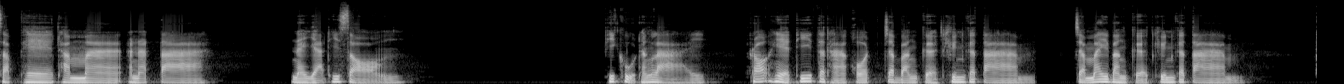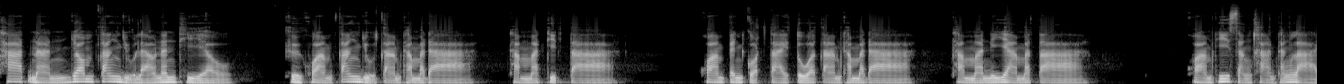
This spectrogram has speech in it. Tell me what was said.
สัพเพธรรมาอนัตตา นัยะที่สองพิขุทั้งหลาย เพราะเหตุที่ตถาคตจะบังเกิดขึ้นก็ตาม จะไม่บังเกิดขึ้นก็ตาม ธาตุนั้นย่อมตั้งอยู่แล้วนั่นเทียว คือความตั้งอยู่ตามธรรมดา ธรรมติตตา ความเป็นกฎตายตัวตามธรรมดา ธรรมนิยามตา ความที่สังขารทั้งหลาย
